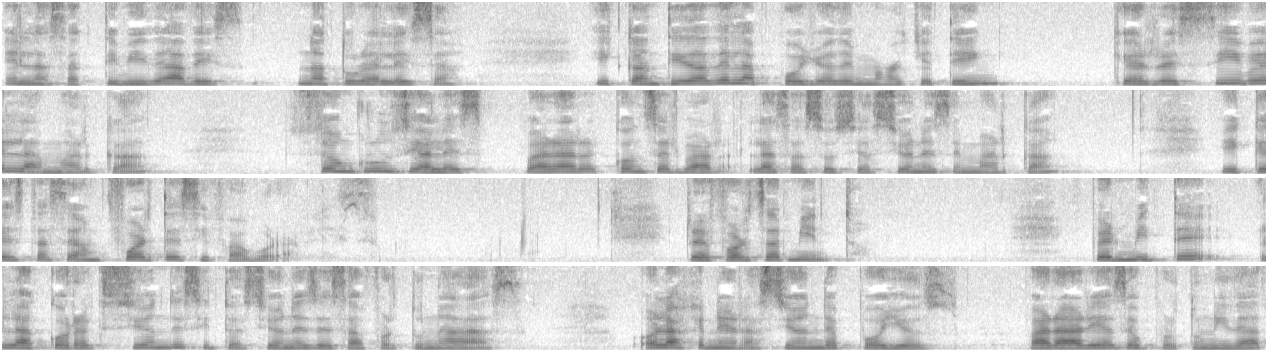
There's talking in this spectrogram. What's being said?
en las actividades, naturaleza y cantidad del apoyo de marketing que recibe la marca son cruciales para conservar las asociaciones de marca y que éstas sean fuertes y favorables. Reforzamiento. Permite la corrección de situaciones desafortunadas o la generación de apoyos para áreas de oportunidad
